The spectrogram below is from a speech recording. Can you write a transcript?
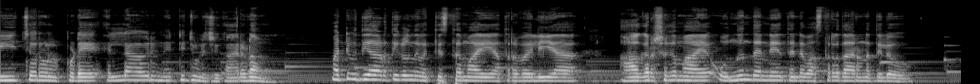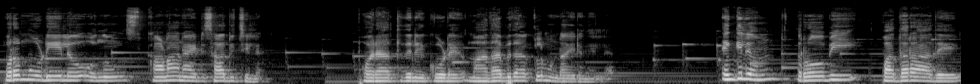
ടീച്ചർ ഉൾപ്പെടെ എല്ലാവരും നെറ്റിച്ചുളിച്ചു കാരണം മറ്റു വിദ്യാർത്ഥികളിൽ നിന്ന് വ്യത്യസ്തമായി അത്ര വലിയ ആകർഷകമായ ഒന്നും തന്നെ തന്റെ വസ്ത്രധാരണത്തിലോ പുറംമോടിയിലോ ഒന്നും കാണാനായിട്ട് സാധിച്ചില്ല. പോരാത്തതിന് കൂടെ മാതാപിതാക്കളും ഉണ്ടായിരുന്നില്ല. എങ്കിലും റോബി പതറാതെ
